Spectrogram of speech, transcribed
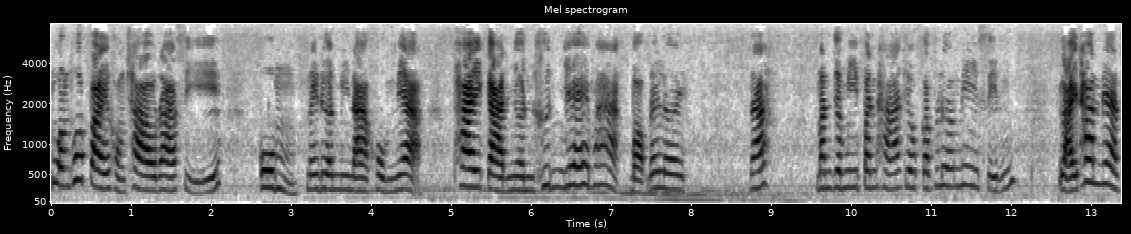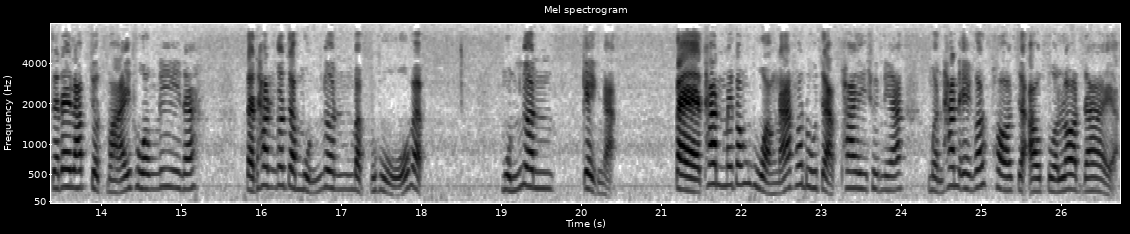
ดวงทั่วไปของชาวราศี กุมในเดือนมีนาคมเนี่ยไพ่การเงินขึ้นแย่มาก บอกได้เลยนะ มันจะมีปัญหาเกี่ยวกับเรื่องหนี้สิน หลายท่านเนี่ยจะได้รับจดหมายทวงหนี้นะ แต่ท่านก็จะหมุนเงินแบบโอ้โหแบบ หมุนเงินเก่งอะ่ะ แต่ท่านไม่ต้องห่วงนะ เพราะดูจากไพ่ชุดนี้เหมือนท่านเองก็พอจะเอาตัวรอดได้อะ่ะ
